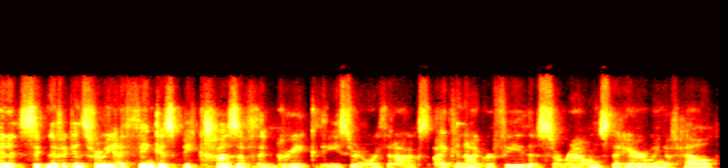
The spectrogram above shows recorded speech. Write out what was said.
and its significance for me, I think, is because of the Greek, the Eastern Orthodox iconography that surrounds the harrowing of hell,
